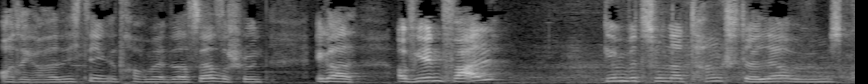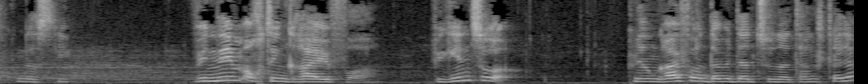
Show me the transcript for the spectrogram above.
Oh, Digga, wenn ich den getroffen hätte, das wäre so schön. Egal. Auf jeden Fall gehen wir zu einer Tankstelle, aber wir müssen gucken, dass die. Wir nehmen auch den Greifer. Wir gehen zu einem Greifer und damit dann zu einer Tankstelle.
